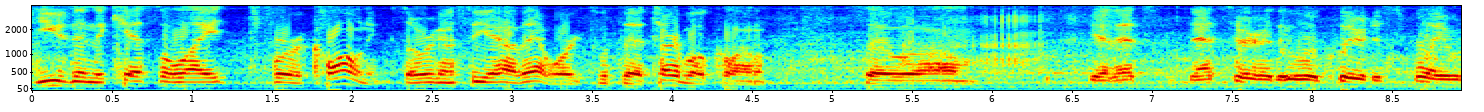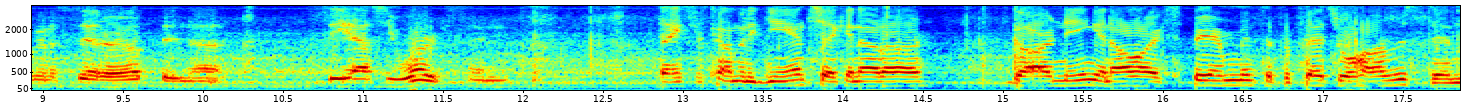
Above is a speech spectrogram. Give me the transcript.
using the Kessil light for cloning. So we're going to see how that works with the turbo clone. So um, yeah, that's that's her, the little clear display. We're going to set her up and uh, see how she works. And thanks for coming again, checking out our gardening and all our experiments at Perpetual Harvest, and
